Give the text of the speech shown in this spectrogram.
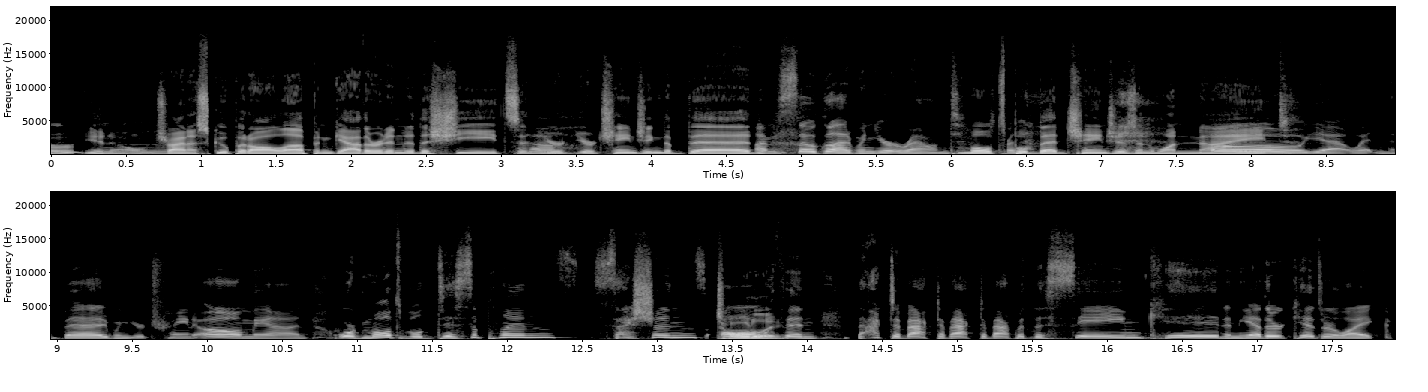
mhm, you know, mhm. trying to scoop it all up and gather it into the sheets, and you're Oh. you're changing the bed. I'm so glad when you're around. multiple bed changes in one night. Oh yeah, wet in the bed when you're trained. Oh man, or multiple disciplines sessions all within back to back to back to back with the same kid, and the other kids are like,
